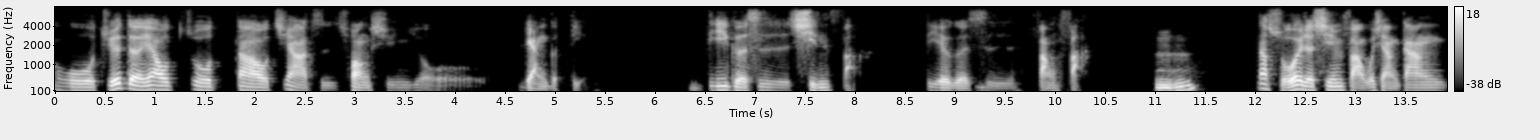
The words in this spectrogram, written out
我觉得要做到价值创新有两个点，第一个是心法，第二个是方法。嗯哼，那所谓的心法，我想刚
